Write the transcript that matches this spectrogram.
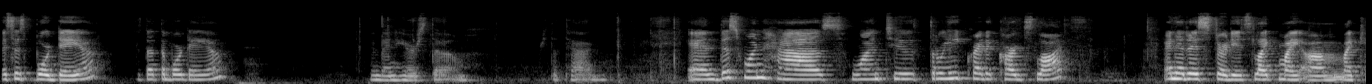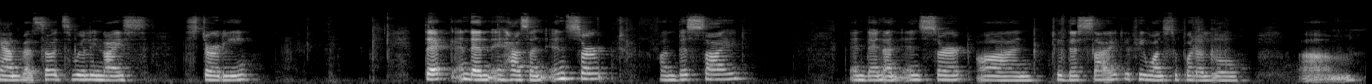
it says bordea is that the bordea and then here's the here's the tag and this one has one, two, three credit card slots. And it is sturdy. It's like my um my canvas. So it's really nice, sturdy, thick. And then it has an insert on this side. And then an insert on to this side if he wants to put a little um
